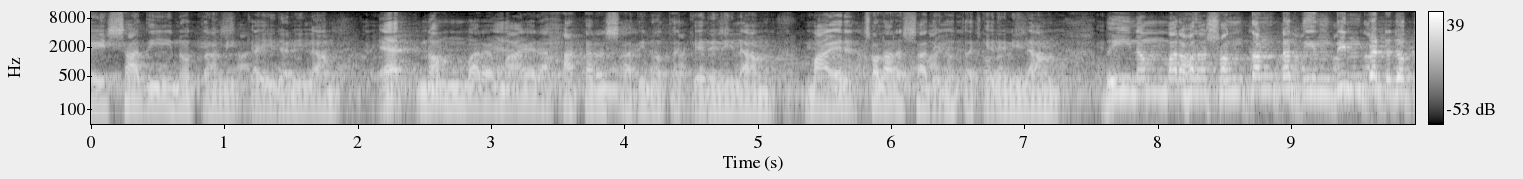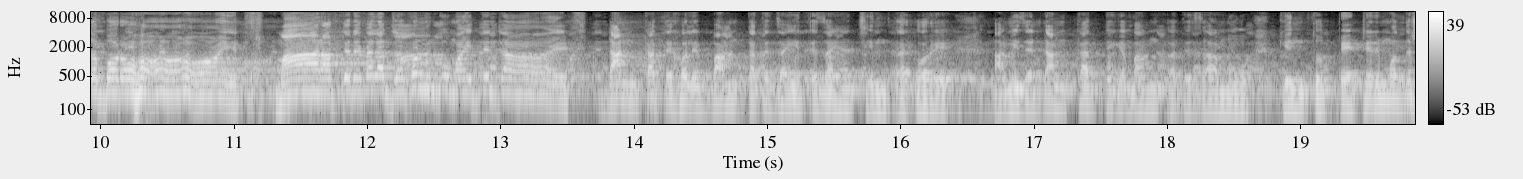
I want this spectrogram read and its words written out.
এই স্বাধীনতা আমি কাইরা নিলাম। এক নম্বরে মায়ের হাঁটার স্বাধীনতা কেড়ে নিলাম মায়ের চলার স্বাধীনতা কেড়ে নিলাম। দুই নম্বর হলো সন্তানটা দিন দিন পেটে যত বড় হয়, মা রাতের বেলা যখন ঘুমাইতে যায়, ডান কাতে হলে বাম কাতে যাইতে যাইয়া চিন্তা করে, আমি যে ডান কাত থেকে বাম কাতে যাব, কিন্তু পেটের মধ্যে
